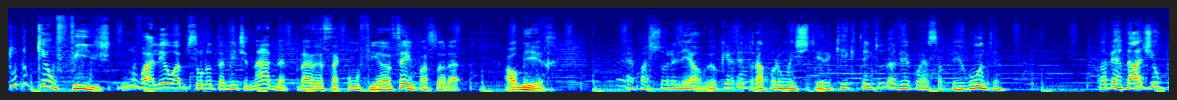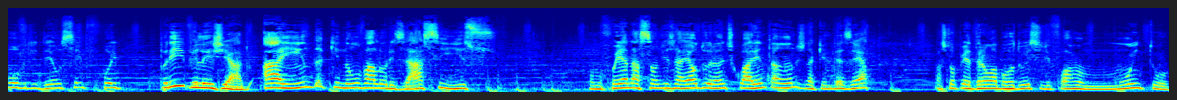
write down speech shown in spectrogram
tudo que eu fiz não valeu absolutamente nada para essa confiança, hein, pastora Almir? É, pastor Eliel, eu quero entrar por uma esteira aqui que tem tudo a ver com essa pergunta. Na verdade, o povo de Deus sempre foi privilegiado, ainda que não valorizasse isso. Como foi a nação de Israel durante 40 anos naquele deserto. Pastor Pedrão abordou isso de forma muito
